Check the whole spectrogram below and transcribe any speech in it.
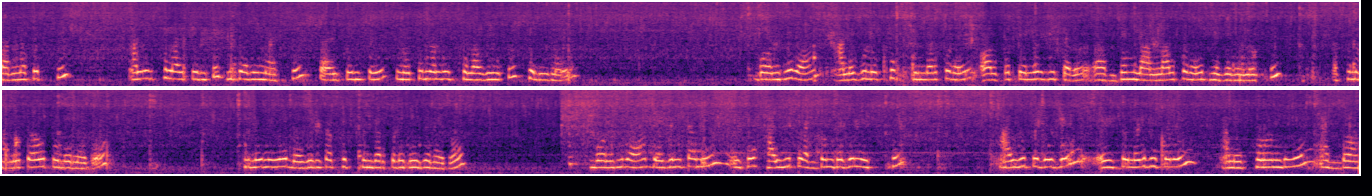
রান্না করছি। আলুর খোলায় কিন্তু ভিটামিন আছে, তাই কিন্তু নতুন আলুর খোলা যেহেতু ফেলি নেই। বন্ধুরা, আলুগুলো খুব সুন্দর করে অল্প তেলের ভিতরে একদম লাল লাল করে ভেজে নিয়েছি। এখন আলুটাও তুলে নেব। তুলে নিয়ে বেগুনটা খুব সুন্দর করে ভেজে নেব। বন্ধুরা, বেগুনটা আমি এই যে হাই হিটে একদম ভেজে নিচ্ছি। হাই হিটে ভেজে এই তেলের ভিতরেই আমি ফোড়ন দিয়ে একদম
